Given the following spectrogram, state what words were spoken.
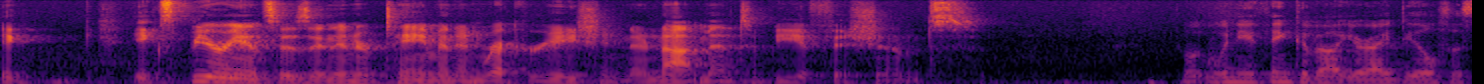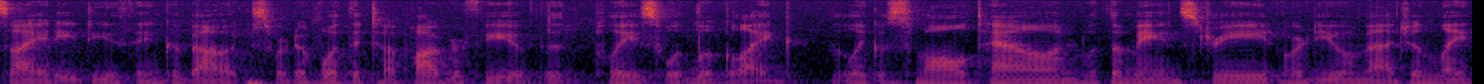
it, experiences and entertainment and recreation, they're not meant to be efficient. When you think about your ideal society, do you think about sort of what the topography of the place would look like? Like a small town with a main street, or do you imagine like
